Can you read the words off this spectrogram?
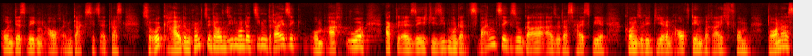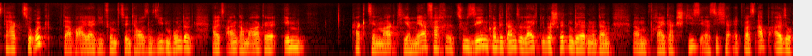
und deswegen auch im DAX jetzt etwas Zurückhaltung. 15.737 um 8 Uhr. Aktuell sehe ich die 720 sogar. Also das heißt, wir konsolidieren auf den Bereich vom Donnerstag zurück. Da war ja die 15.700 als Ankermarke im Aktienmarkt hier mehrfach äh, zu sehen, konnte dann so leicht überschritten werden und dann am Freitag stieß er sicher etwas ab. Also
